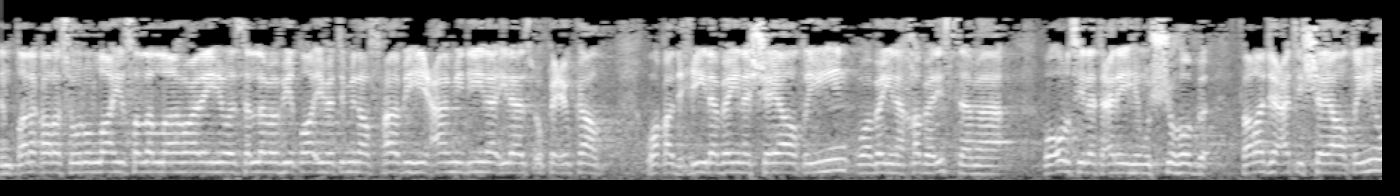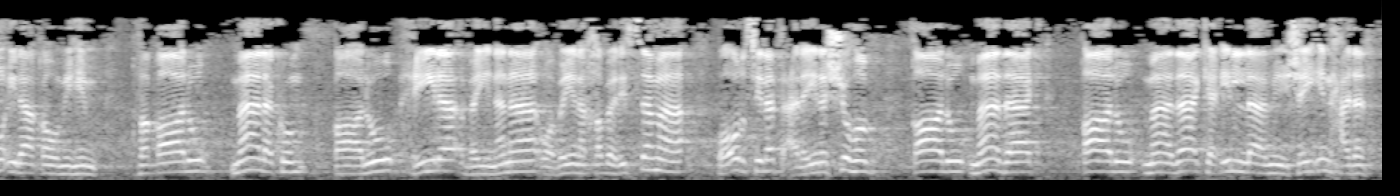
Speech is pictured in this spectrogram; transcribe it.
انطلق رسول الله صلى الله عليه وسلم في طائفة من أصحابه عامدين إلى سوق عكاظ. وقد حيل بين الشياطين وبين خبر السماء وأرسلت عليهم الشهب فرجعت الشياطين إلى قومهم فقالوا ما لكم؟ قالوا حيل بيننا وبين خبر السماء وأرسلت علينا الشهب. قالوا ما ذاك؟ قالوا ما ذاك إلا من شيء حدث.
